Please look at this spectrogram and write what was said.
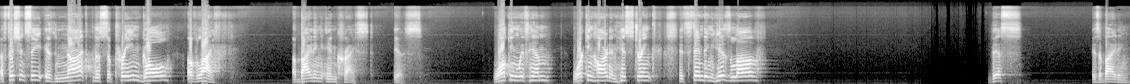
Efficiency is not the supreme goal of life. Abiding in Christ is. Walking with Him, working hard in His strength, extending His love. This is abiding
